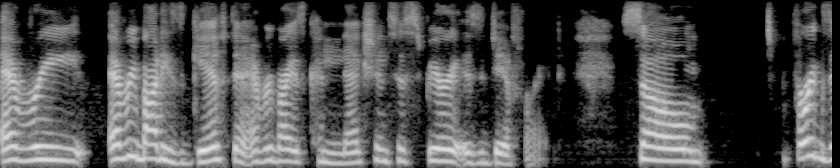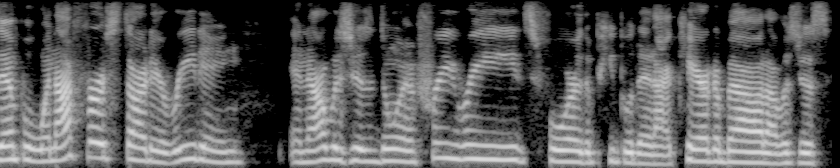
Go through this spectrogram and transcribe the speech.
every everybody's gift and everybody's connection to spirit is different. So, for example, when I first started reading, and I was just doing free reads for the people that I cared about. I was just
